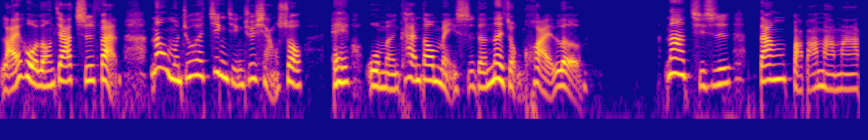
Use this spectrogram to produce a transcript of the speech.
来火龙家吃饭，那我们就会尽情去享受，诶，我们看到美食的那种快乐。那其实当爸爸妈妈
